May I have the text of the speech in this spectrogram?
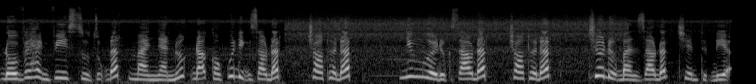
đối với hành vi sử dụng đất mà nhà nước đã có quyết định giao đất, cho thuê đất, nhưng người được giao đất, cho thuê đất chưa được bàn giao đất trên thực địa.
